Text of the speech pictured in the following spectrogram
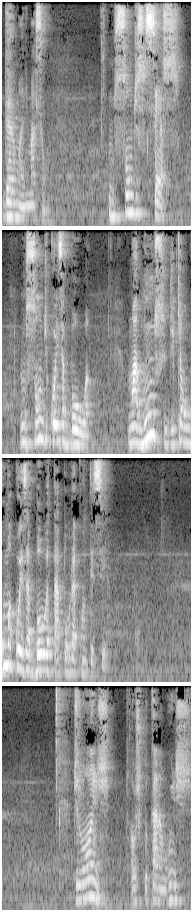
deram uma animação. Um som de sucesso, um som de coisa boa, um anúncio de que alguma coisa boa está por acontecer. De longe, ao escutar alguns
